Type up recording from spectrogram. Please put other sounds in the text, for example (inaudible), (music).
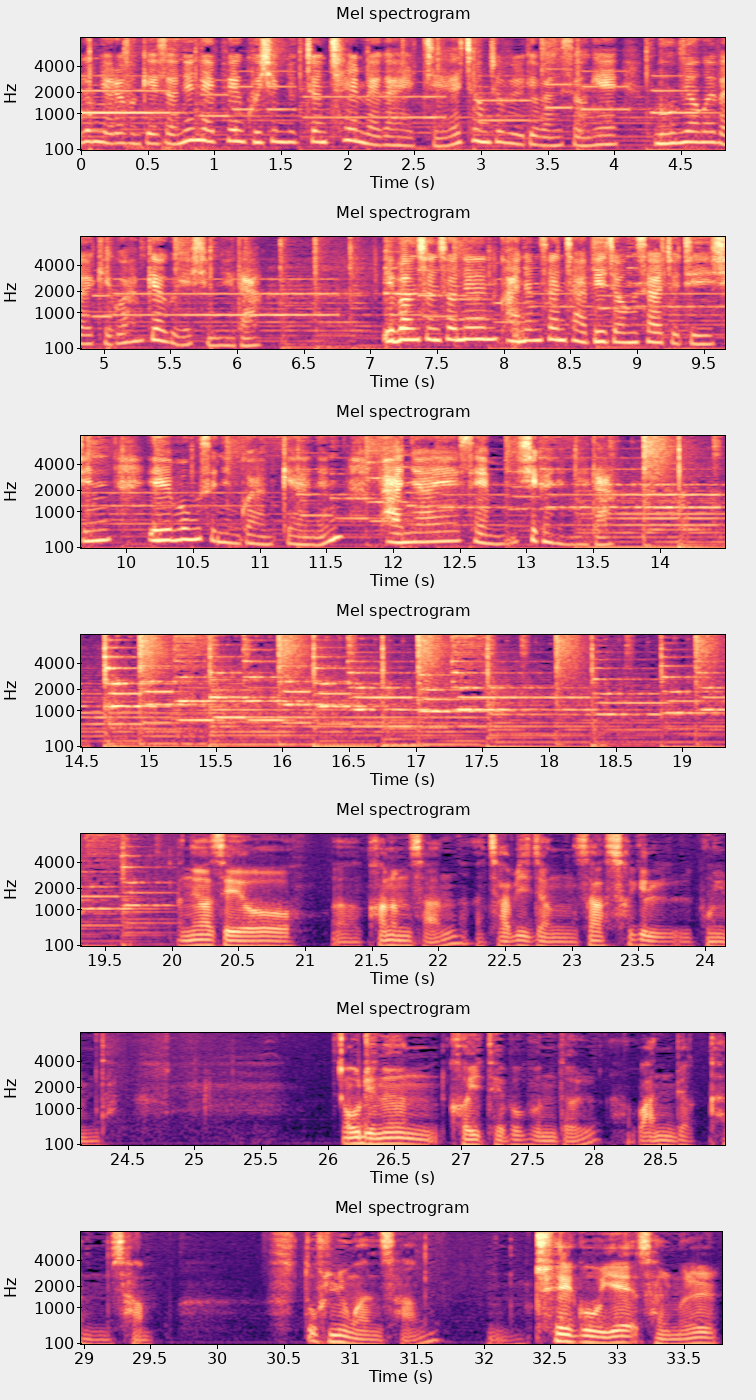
지금 여러분께서는 FM 96.7MHz 청주불교 방송의 무명을 밝히고 함께하고 계십니다. 이번 순서는 관음산 자비정사 주지이신 일봉 스님과 함께하는 반야의 샘 시간입니다. 안녕하세요. 어, 관음산 자비정사 석일봉입니다. 우리는 거의 대부분들 완벽한 삶, 또 훌륭한 삶, 음, 최고의 삶을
